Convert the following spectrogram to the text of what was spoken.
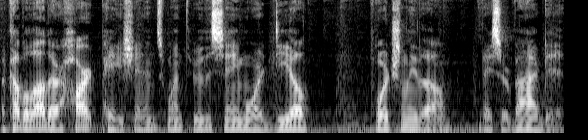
a couple other heart patients went through the same ordeal. Fortunately, though, they survived it.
